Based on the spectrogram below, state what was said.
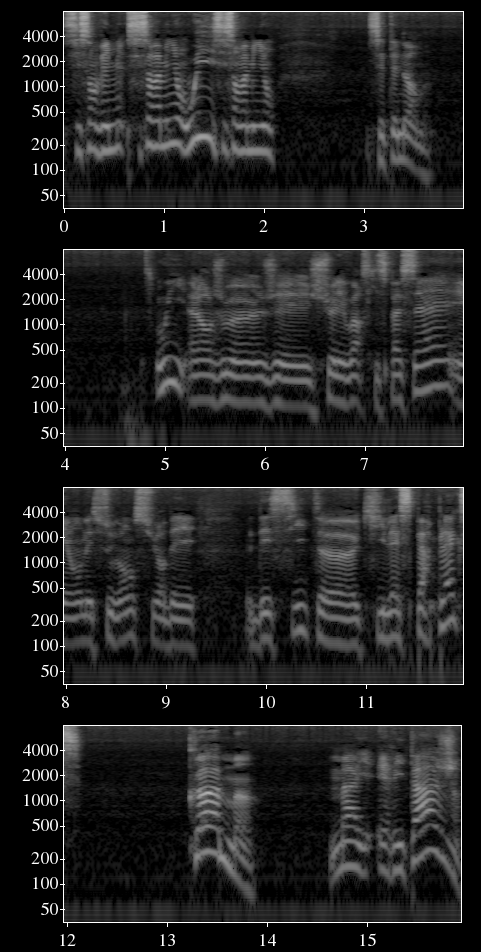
620, millions Oui, 620 millions. C'est énorme. Oui, alors je, suis allé voir ce qui se passait et on est souvent sur des, sites euh, qui laissent perplexes. comme MyHeritage,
